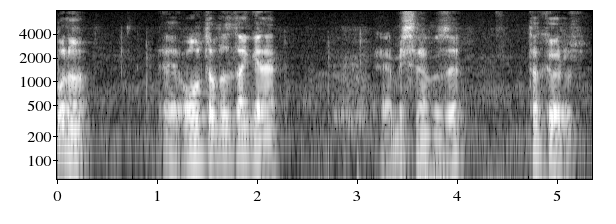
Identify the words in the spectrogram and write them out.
Bunu e, oltamızdan gelen e, misinamızı takıyoruz.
